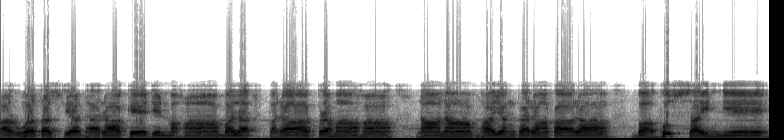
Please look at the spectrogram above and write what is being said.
पर्वतस्य धरा केचिन्महाबलपराक्रमाः। नानाभयङ्कराकारा बभुः सैन्ये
